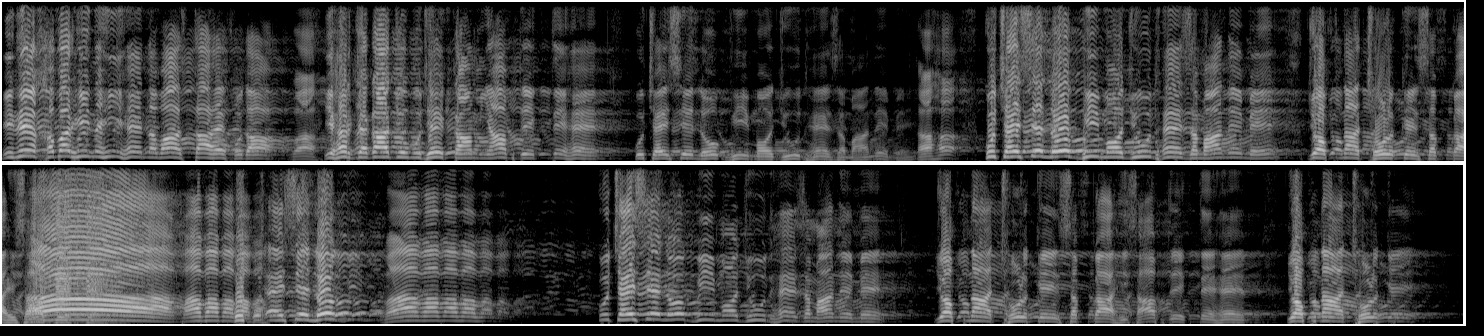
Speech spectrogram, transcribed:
इन्हें खबर ही नहीं है नवाजता है खुदा। ये हर जगह जो मुझे कामयाब देखते हैं कुछ ऐसे लोग भी मौजूद हैं जमाने में। कुछ ऐसे लोग भी मौजूद हैं जमाने में जो अपना छोड़ के सबका हिसाब वाह वाह वाह वाह कुछ ऐसे लोग वाह वाह वाह वाह वाह वाह। कुछ ऐसे लोग भी मौजूद हैं जमाने में जो अपना छोड़ के सबका हिसाब देखते हैं, जो अपना छोड़ के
